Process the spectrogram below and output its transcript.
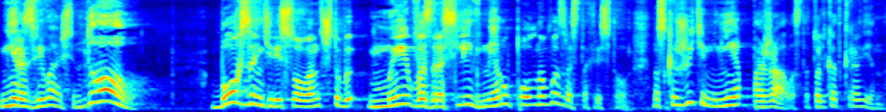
не развиваешься. Но Бог заинтересован, чтобы мы возросли в меру полного возраста Христова. Но скажите мне, пожалуйста, только откровенно.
